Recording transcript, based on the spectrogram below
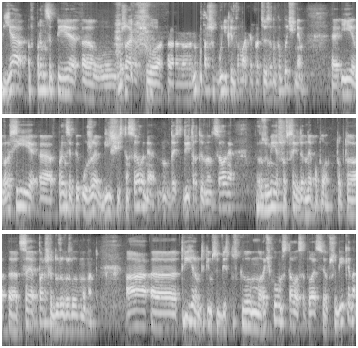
я в принципі е, вважаю, що е, ну по-перше, будь-яка інформація працює за накопиченням, Е, і в Росії, в принципі, уже більшість населення, ну десь дві третини населення, розуміє, що все йде не по плану. Тобто, це перший дуже важливий момент. А тригером, таким собі спусковим гачком, стала ситуація в Шебєкіна.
